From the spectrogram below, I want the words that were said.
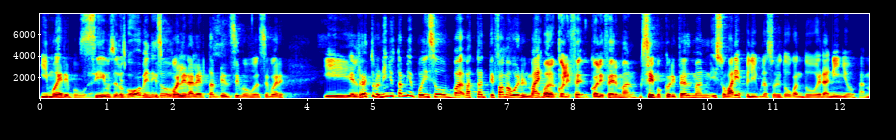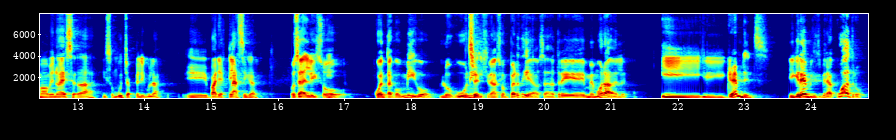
Y muere, pues. Sí, se lo comen y todo. Spoiler alert también, sí, pues, se muere. Y el resto de los niños también, pues hizo ba- bastante fama. Bueno, el Mike. Bueno, Colin, Fe- Colin Fairman. Sí, pues Corey Feldman hizo varias películas, sobre todo cuando era niño, más o menos a esa edad. Hizo muchas películas, eh, varias clásicas. O sea, él hizo Cuenta conmigo, Los Goonies Sí. y Generación Perdida. O sea, tres memorables. Y, y Gremlins. Y Gremlins, mira, cuatro.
